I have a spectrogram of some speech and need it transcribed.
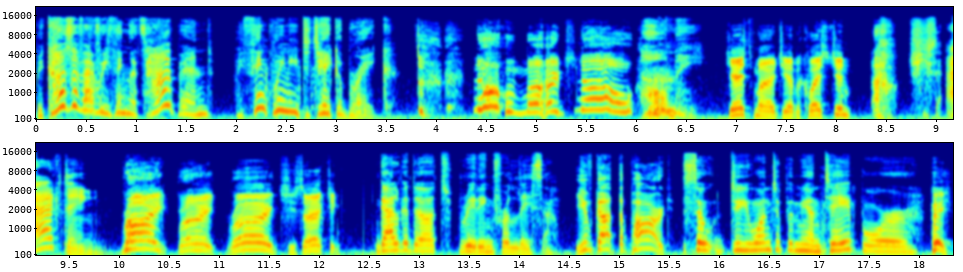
because of everything that's happened, I think we need to take a break. No, Marge, no! Homie. Yes, Marge, you have a question? Oh, she's acting. Right, right, right. She's acting. Gal Gadot reading for Lisa. You've got the part. So, do you want to put me on tape or. Hey,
